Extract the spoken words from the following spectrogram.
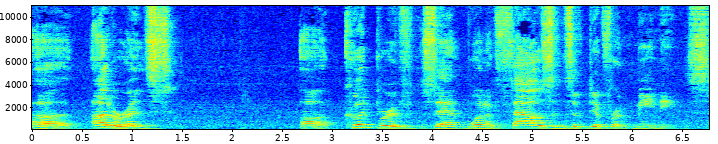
uh, utterance uh, could present one of thousands of different meanings.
